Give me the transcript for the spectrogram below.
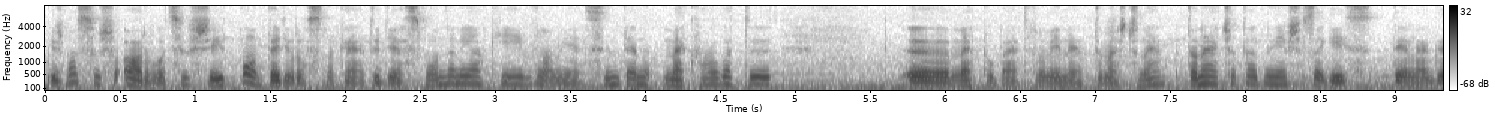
És basszus, arra volt szükség, pont egy orosznak el tudja ezt mondani, aki valamilyen szinten meghallgat őt, megpróbált valamilyen értelmes tanácsot adni, és az egész tényleg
